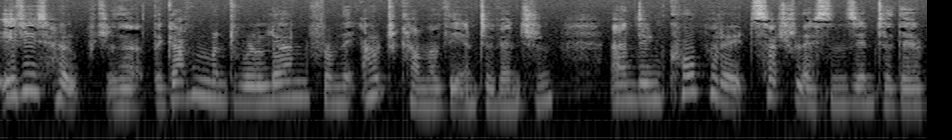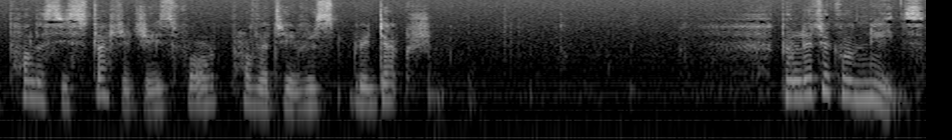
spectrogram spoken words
It is hoped that the government will learn from the outcome of the intervention and incorporate such lessons into their policy strategies for poverty reduction. Political needs.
